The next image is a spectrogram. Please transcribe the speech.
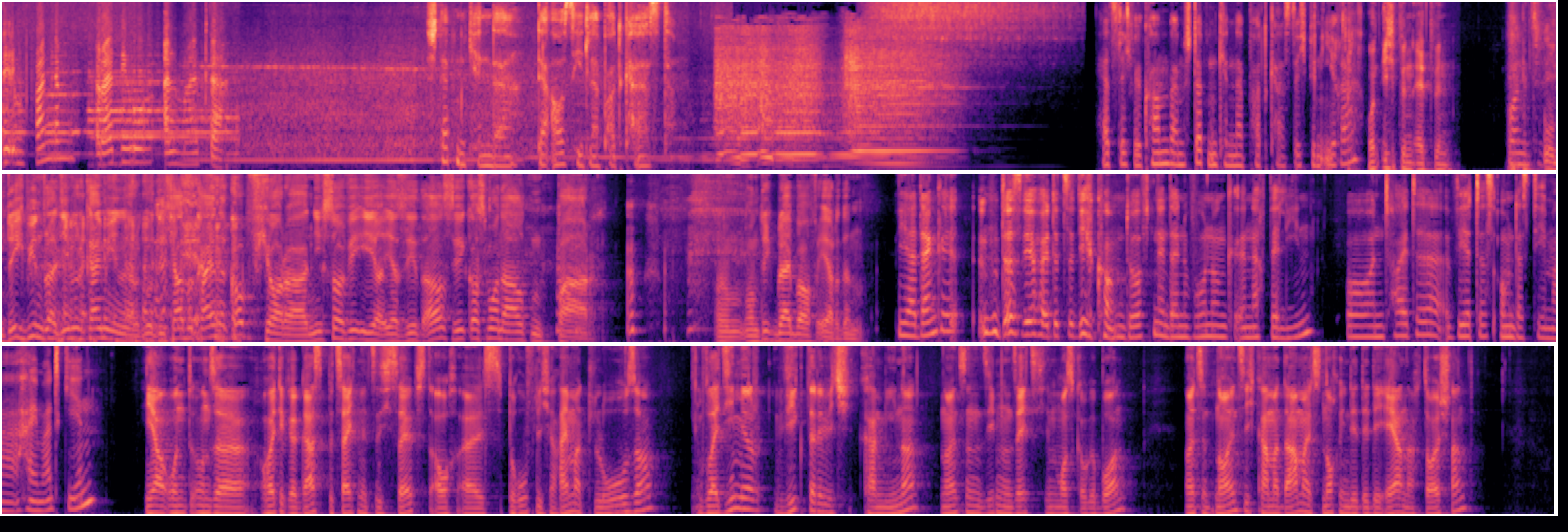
Sie empfangen Radio Almata. Steppenkinder, der Aussiedler-Podcast. Herzlich willkommen beim Steppenkinder-Podcast. Ich bin Ira. Und ich bin Edwin. Und, Und ich bin Wladimir Kaminer. Gut, ich habe keine Kopfhörer, nicht so wie ihr. Ihr seht aus wie Kosmonautenpaar. Ähm, Und ich bleibe auf Erden. ja, danke, dass wir heute zu dir kommen durften in deine Wohnung äh, nach Berlin. Und heute wird es um das Thema Heimat gehen. Ja, und unser heutiger Gast bezeichnet sich selbst auch als beruflicher Heimatloser. Wladimir Viktorovich Kaminer, 1967 in Moskau geboren. 1990 kam er damals noch in die DDR nach Deutschland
